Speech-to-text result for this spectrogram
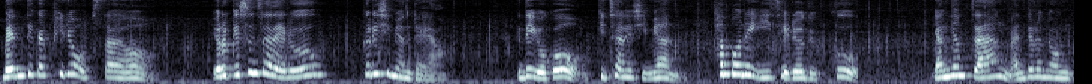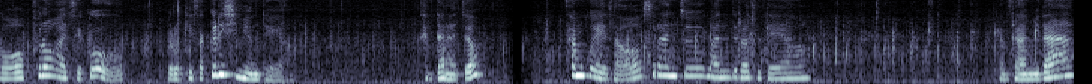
멘트가 필요 없어요. 이렇게 순서대로 끓이시면 돼요. 근데 요거 귀찮으시면 한 번에 이 재료 넣고 양념장 만들어 놓은 거 풀어 가지고 이렇게 해서 끓이시면 돼요. 간단하죠? 참고해서 술안주 만들어 드세요. 감사합니다.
